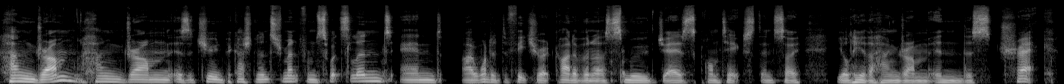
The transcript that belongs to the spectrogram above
hang drum. Hang drum is a tuned percussion instrument from Switzerland, and I wanted to feature it kind of in a smooth jazz context, and so you'll hear the hang drum in this track.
